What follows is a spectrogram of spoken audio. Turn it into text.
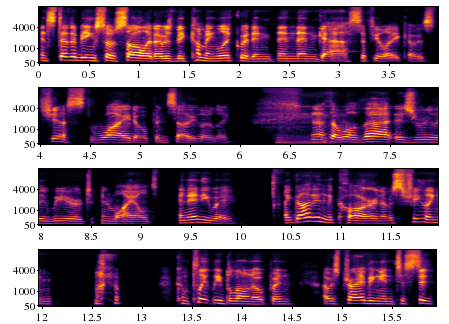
instead of being so solid, I was becoming liquid and, and then gas, if you like. I was just wide open cellularly. And I Mm. thought, well, that is really weird and wild. And anyway, I got in the car and I was feeling completely blown open. I was driving in to, sit,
